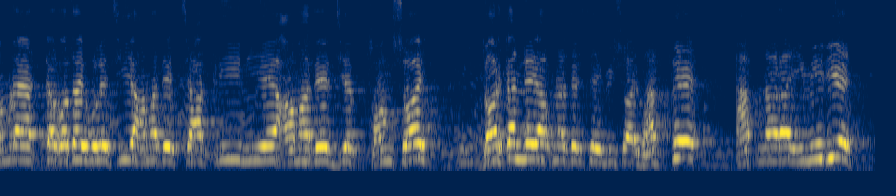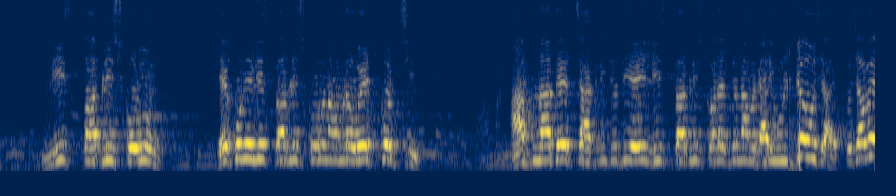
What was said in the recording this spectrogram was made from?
আমরা একটা কথাই বলেছি, আমাদের চাকরি নিয়ে আমাদের যে সংশয়, দরকার নেই আপনাদের সেই বিষয় ভাবতে। আপনারা ইমিডিয়েট লিস্ট পাবলিশ করুন। এখনই লিস্ট পাবলিশ করুন, আমরা ওয়েট করছি। আপনাদের চাকরি যদি এই লিস্ট পাবলিশ করার জন্য আমার গাড়ি উল্টেও যায়, তো যাবে?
